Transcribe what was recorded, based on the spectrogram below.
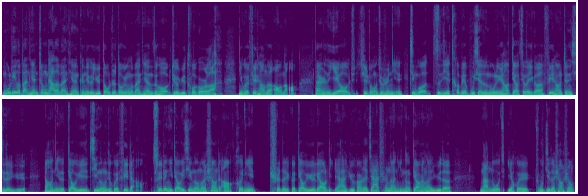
努力了半天，挣扎了半天，跟这个鱼斗智斗勇了半天，最后这个鱼脱钩了，你会非常的懊恼。但是呢，也有这种，就是你经过自己特别不懈的努力，然后钓起了一个非常珍惜的鱼，然后你的钓鱼技能就会飞涨。随着你钓鱼技能的上涨和你吃的这个钓鱼料理啊、鱼竿的加持呢，你能钓上来鱼的难度也会逐级的上升。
